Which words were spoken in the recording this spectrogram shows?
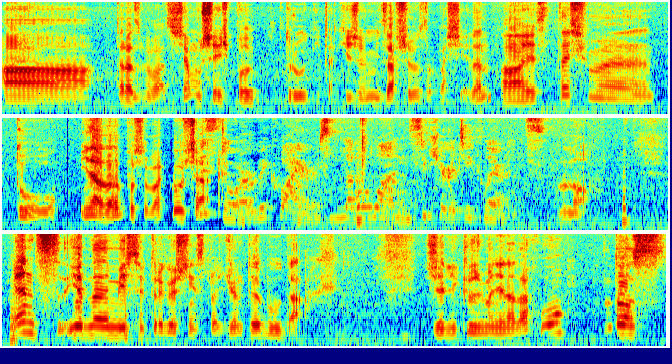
A teraz wybaczcie, muszę iść po drugi taki, żeby mi zawsze był zapasie jeden. A jesteśmy tu i nadal potrzeba klucza. This door requires level 1 security clearance. No. Więc jedyne miejsce, którego jeszcze nie sprawdziłem, to był dach. Jeżeli klucz będzie na dachu, no to z...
